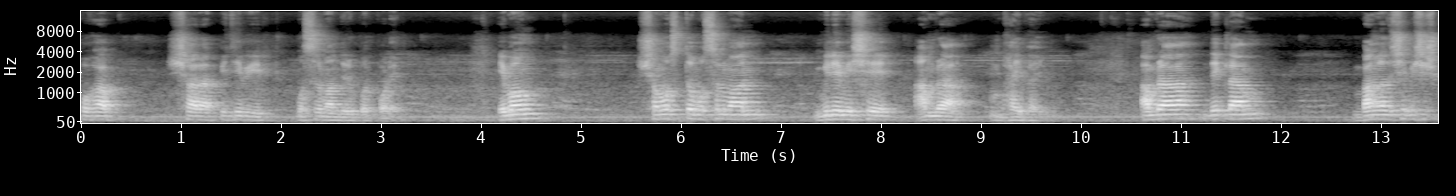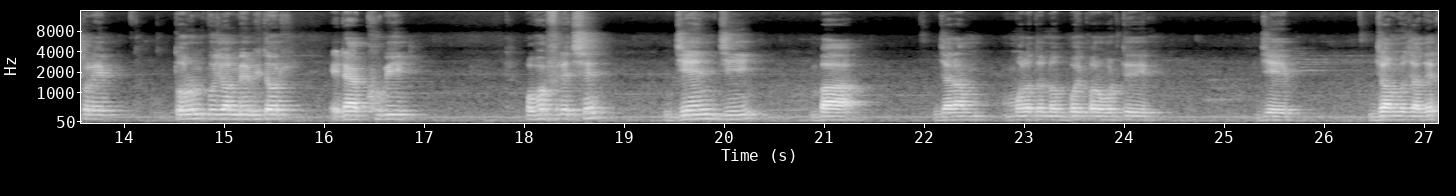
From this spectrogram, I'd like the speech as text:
প্রভাব সারা পৃথিবীর মুসলমানদের উপর পড়ে। এবং সমস্ত মুসলমান মিলেমিশে আমরা ভাই ভাই। আমরা দেখলাম বাংলাদেশে বিশেষ করে তরুণ প্রজন্মের ভিতর এটা খুবই প্রভাব ফেলেছে। জেন জি বা যারা মূলত নব্বই পরবর্তী যে জন্ম যাদের,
